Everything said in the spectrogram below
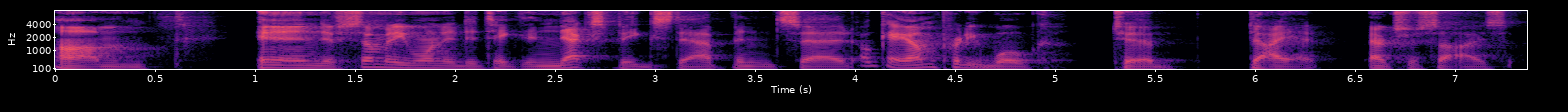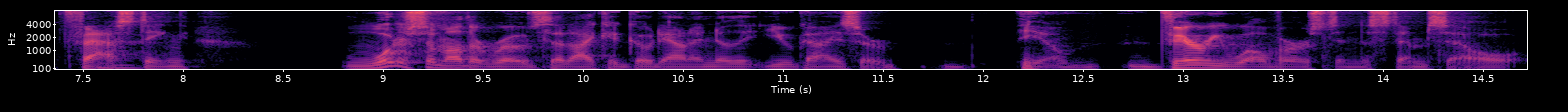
Um, and if somebody wanted to take the next big step and said, okay, I'm pretty woke to diet, exercise, fasting, what are some other roads that I could go down? I know that you guys are, you know, very well versed in the stem cell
